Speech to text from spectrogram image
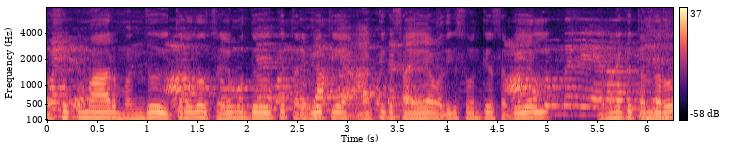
ಬಸುಕುಮಾರ್ ಮಂಜು ಇತರರು ಸ್ವಯಂ ಉದ್ಯೋಗಕ್ಕೆ ತರಬೇತಿ ಆರ್ಥಿಕ ಸಹಾಯ ಒದಗಿಸುವಂತೆ ಸಭೆಯಲ್ಲಿ ಗಮನಕ್ಕೆ ತಂದರು.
